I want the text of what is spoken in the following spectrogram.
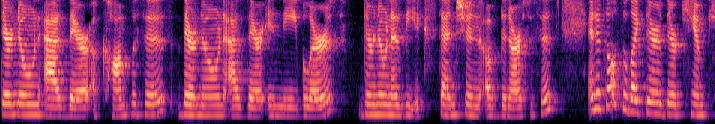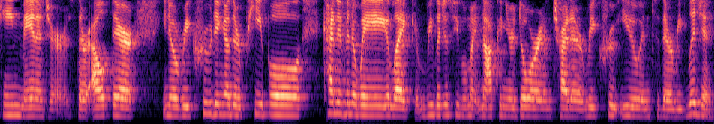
They're known as their accomplices. They're known as their enablers. They're known as the extension of the narcissist. And it's also like they're, they're campaign managers. They're out there, you know, recruiting other people, kind of in a way like religious people might knock on your door and try to recruit you into their religion.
